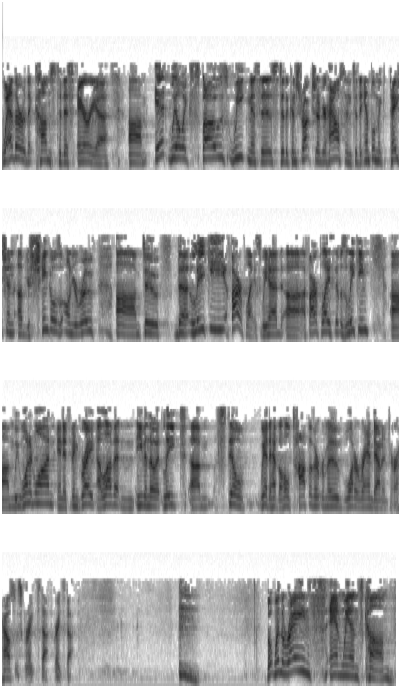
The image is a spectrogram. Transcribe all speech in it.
weather that comes to this area, um, it will expose weaknesses to the construction of your house and to the implementation of your shingles on your roof, um, to the leaky fireplace. We had uh, a fireplace that was leaking. Um, we wanted one, and it's been great. I love it. And even though it leaked, um, still we had to have the whole top of it removed. Water ran down into our house. It's great stuff. Great stuff. But when the rains and winds come,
